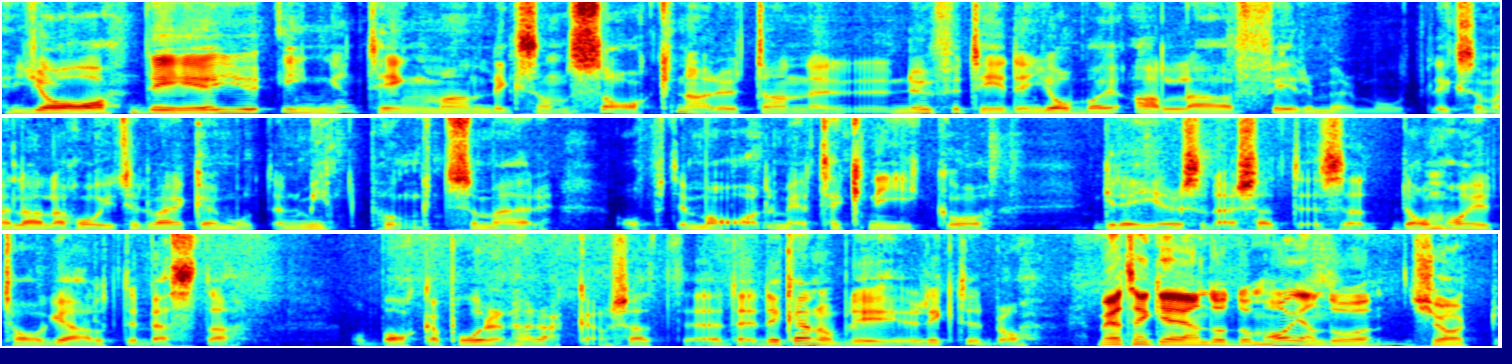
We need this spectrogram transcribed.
Ja, det är ju ingenting man liksom saknar utan eh, nu för tiden jobbar ju alla firmer mot, liksom, eller alla hojtillverkare mot en mittpunkt som är optimal med teknik och grejer och sådär. Så att, så att de har ju tagit allt det bästa och bakat på den här rackaren. Så att eh, det, det kan nog bli riktigt bra. Men jag tänker ändå, de har ju ändå kört,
